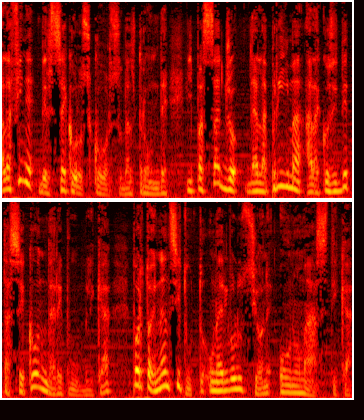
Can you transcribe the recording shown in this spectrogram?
Alla fine del secolo scorso, d'altronde, il passaggio dalla prima alla cosiddetta seconda repubblica portò innanzitutto una rivoluzione onomastica.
